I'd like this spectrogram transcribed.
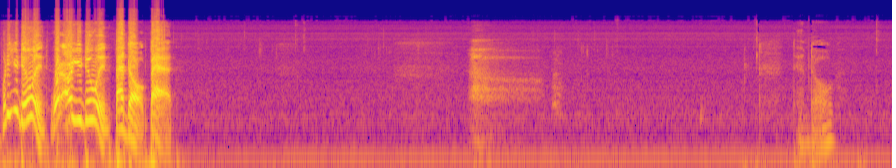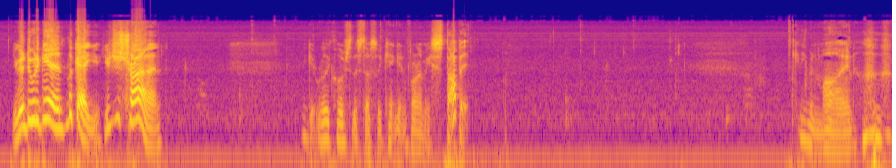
What are you doing? What are you doing? Bad dog, bad. Damn dog. You're gonna do it again. Look at you. You're just trying. Get really close to this stuff so you can't get in front of me. Stop it. Can't even mine. I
